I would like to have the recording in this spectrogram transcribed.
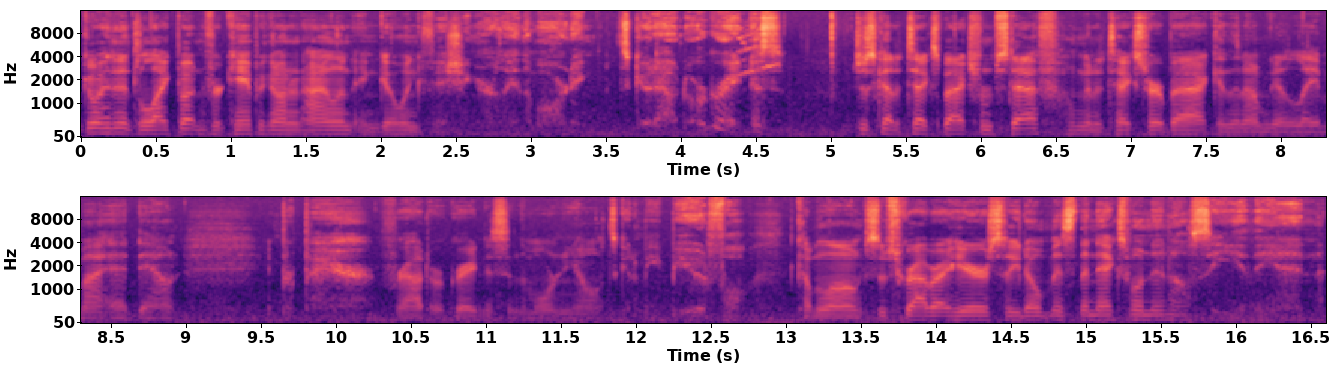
Go ahead and hit the like button for camping on an island and going fishing early in the morning. It's good outdoor greatness. Just got a text back from Steph. I'm gonna text her back and then I'm gonna lay my head down and prepare for outdoor greatness in the morning, y'all. It's gonna be beautiful. Come along, subscribe right here so you don't miss the next one, and I'll see you then.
